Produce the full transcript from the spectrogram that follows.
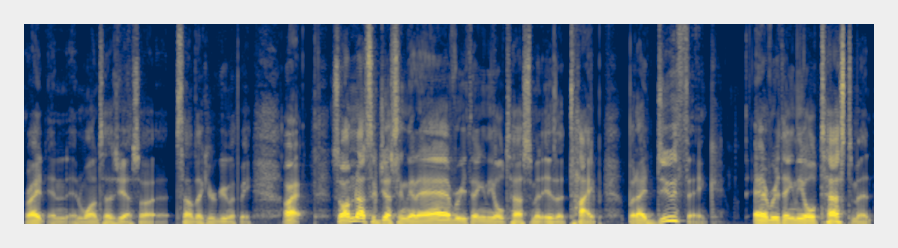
Right? And, and Juan says, yes. So it sounds like you're agreeing with me. All right. So I'm not suggesting that everything in the Old Testament is a type, but I do think everything in the Old Testament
